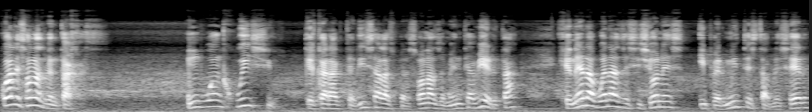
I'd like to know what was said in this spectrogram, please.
¿Cuáles son las ventajas? Un buen juicio que caracteriza a las personas de mente abierta genera buenas decisiones y permite establecer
